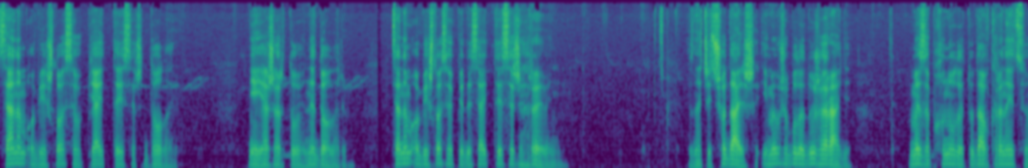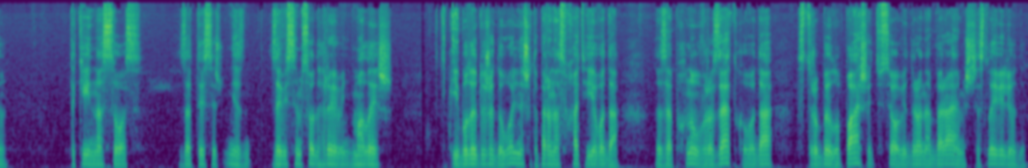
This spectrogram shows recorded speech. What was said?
Це нам обійшлося в 5 тисяч доларів. Ні, я жартую, не доларів. Це нам обійшлося в 50 тисяч гривень. Значить, що далі? І ми вже були дуже раді. Ми запхнули туди в краницю такий насос за тисяч, ні, за 800 гривень, малиш. І були дуже довольні, що тепер у нас в хаті є вода. Запхнув в розетку, вода з труби лупашить, все, відро набираємо, щасливі люди.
